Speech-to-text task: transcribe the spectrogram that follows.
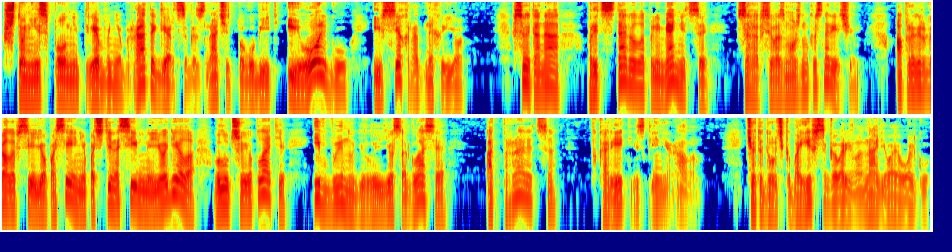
что не исполнит требования брата герцога, значит погубить и Ольгу, и всех родных ее. Все это она представила племяннице со всевозможным красноречием, опровергала все ее опасения, почти насильно ее одела в лучшее ее платье и вынудила ее согласие отправиться в карете с генералом. «Чего ты, дурочка, боишься?» — говорила она, одевая Ольгу.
